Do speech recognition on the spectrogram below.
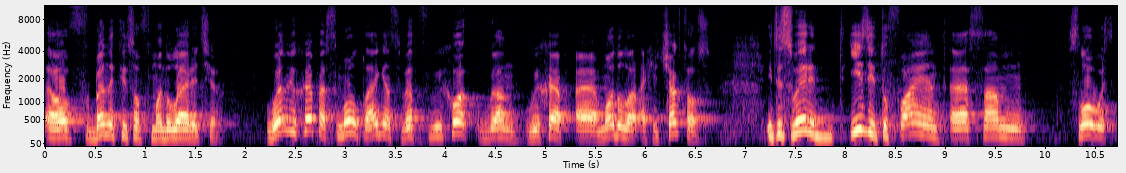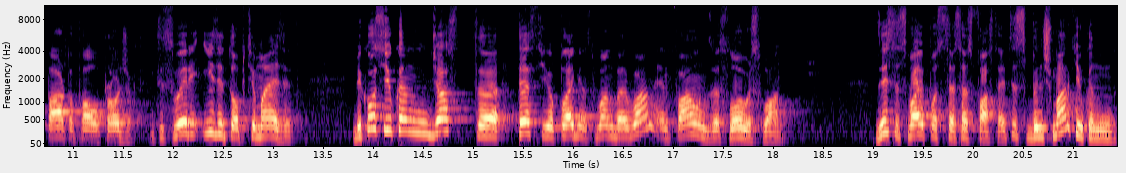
of benefits of modularity. When we have a small plugins, when we have uh, modular architectures, it is very easy to find uh, some slowest part of our project. It is very easy to optimize it. Because you can just uh, test your plugins one by one and found the slowest one. This is why PostCSS is faster. It is benchmark. You can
